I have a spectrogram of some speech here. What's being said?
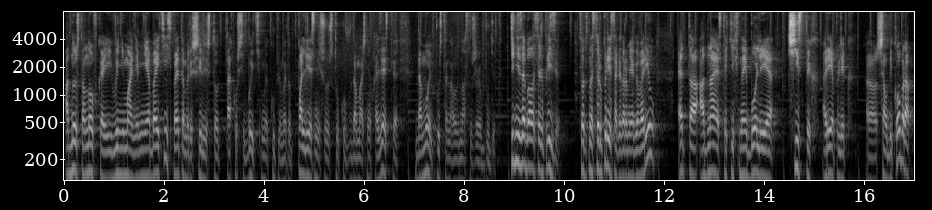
одной установкой и выниманием не обойтись, поэтому решили, что так уж и быть, мы купим эту полезнейшую штуку в домашнем хозяйстве домой, пусть она у нас уже будет. Чуть не забыл о сюрпризе. Собственно, сюрприз, о котором я говорил, это одна из таких наиболее чистых реплик Э, Shelby Cobra,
